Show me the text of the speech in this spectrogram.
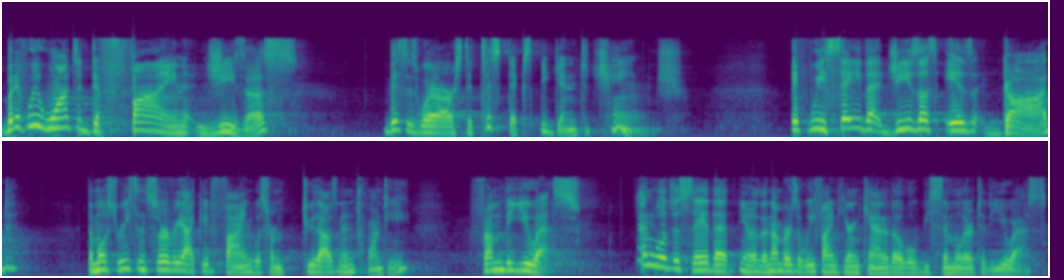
But if we want to define Jesus, this is where our statistics begin to change. If we say that Jesus is God, the most recent survey I could find was from 2020 from the US. And we'll just say that, you know, the numbers that we find here in Canada will be similar to the US.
